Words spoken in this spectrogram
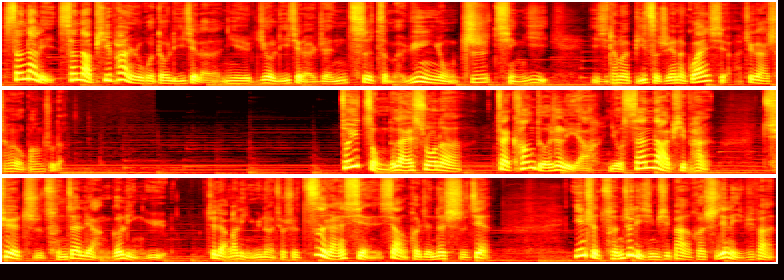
三大理、三大批判如果都理解了，你就理解了人是怎么运用知情意以及他们彼此之间的关系啊，这个还是很有帮助的。所以，总的来说呢，在康德这里啊，有三大批判，却只存在两个领域。这两个领域呢，就是自然显象和人的实践。因此，纯粹理性批判和实践理性批判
